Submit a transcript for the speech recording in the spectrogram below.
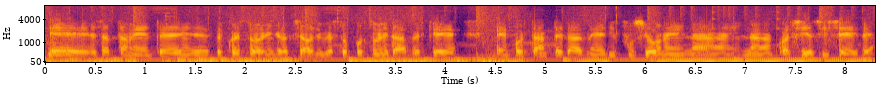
Eh, esattamente, eh, per questo la ringraziamo di questa opportunità perché è importante darne diffusione in, in qualsiasi sede.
